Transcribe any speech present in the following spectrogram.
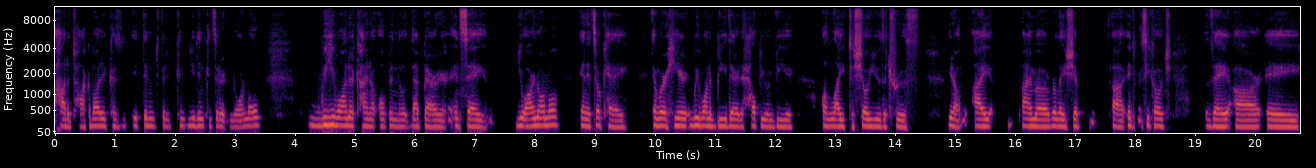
how to talk about it because it didn't fit you didn't consider it normal? We want to kind of open the, that barrier and say you are normal and it's okay and we're here we want to be there to help you and be a light to show you the truth. You know i i'm a relationship uh, intimacy coach they are a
